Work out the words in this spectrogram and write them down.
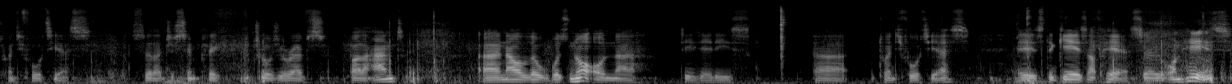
2040S. So that just simply controls your revs by the hand. Uh, now that was not on uh, DJD's uh, 2040S is the gears up here. So on his,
